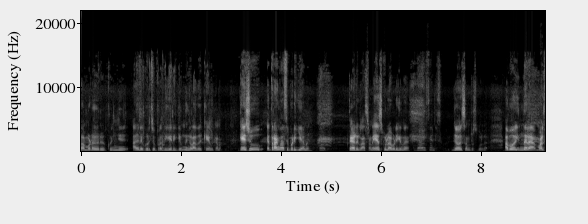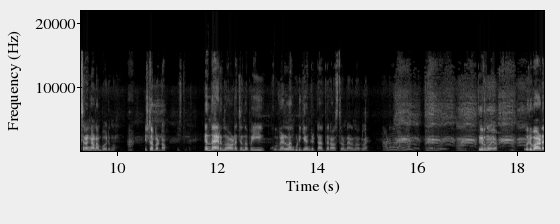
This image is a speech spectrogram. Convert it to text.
നമ്മുടെ ഒരു കുഞ്ഞ് അതിനെക്കുറിച്ച് പ്രതികരിക്കും. നിങ്ങളത് കേൾക്കണം. കേശു എത്രാം ക്ലാസ്സിൽ പഠിക്കുകയാണ്? തേർഡ് ക്ലാസ്സാണ് ഏത് സ്കൂളിലാണ് പഠിക്കുന്നത് ജോയ് സെൻട്രൽ സ്കൂളിൽ അപ്പോൾ ഇന്നലെ മത്സരം കാണാൻ പോയിരുന്നു ഇഷ്ടപ്പെട്ടോ? എന്തായിരുന്നു അവിടെ ചെന്നപ്പോൾ ഈ വെള്ളം കുടിക്കാൻ കിട്ടാത്തൊരവസ്ഥ ഉണ്ടായിരുന്നു മക്കളെ? തീർന്നുപോയോ? ഒരുപാട്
